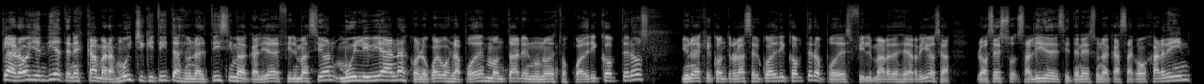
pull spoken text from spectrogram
Claro, hoy en día tenés cámaras muy chiquititas de una altísima calidad de filmación, muy livianas, con lo cual vos la podés montar en uno de estos cuadricópteros y una vez que controlás el cuadricóptero podés filmar desde arriba, o sea, lo haces, salís de, si tenés una casa con jardín,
